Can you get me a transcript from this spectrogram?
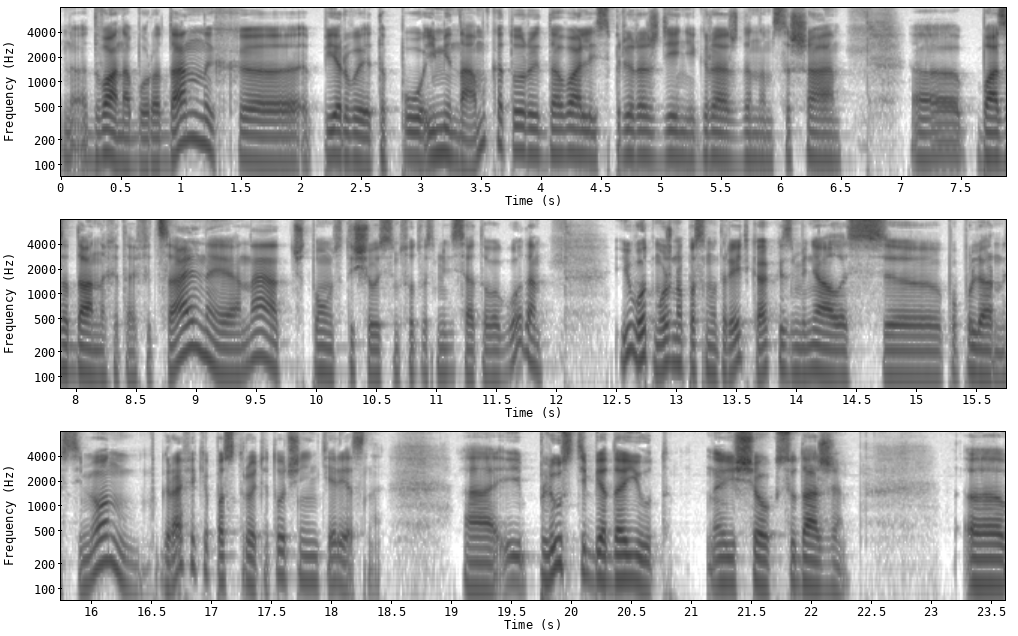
э, два набора данных. Первый это по именам, которые давались при рождении гражданам США. База данных это официальная, она, по-моему, с 1880 года. И вот можно посмотреть, как изменялась э, популярность имен, графики построить, это очень интересно. Э, и плюс тебе дают еще сюда же э,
